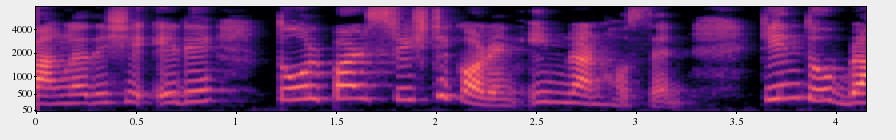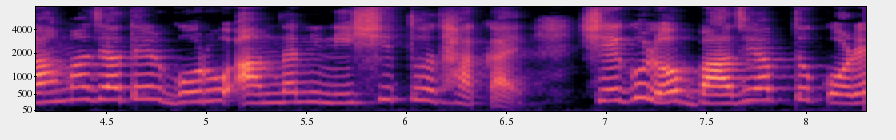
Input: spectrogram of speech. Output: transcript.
বাংলাদেশে এনে তোলপাড় সৃষ্টি করেন ইমরান হোসেন। কিন্তু ব্রাহ্মা জাতের গরু আমদানি নিষিদ্ধ থাকায় সেগুলো বাজেয়াপ্ত করে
